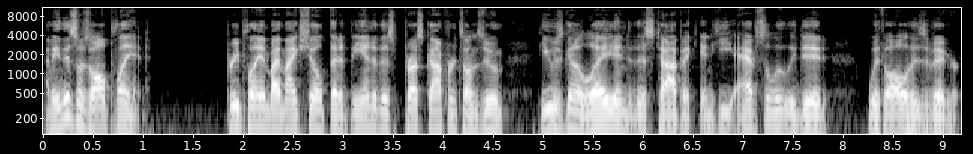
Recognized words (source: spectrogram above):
I mean, this was all planned, pre-planned by Mike Shildt. That at the end of this press conference on Zoom, he was going to lay into this topic, and he absolutely did with all his vigor.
